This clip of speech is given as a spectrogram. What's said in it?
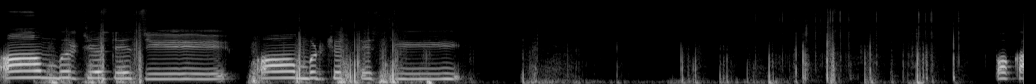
Amber çetesi. Amber çetesi. Poco.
